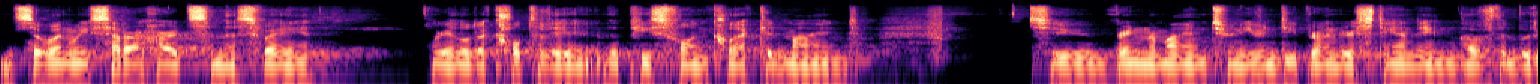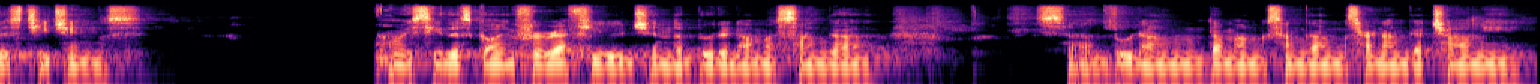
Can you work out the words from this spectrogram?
And so when we set our hearts in this way, we're able to cultivate the peaceful and collected mind, to bring the mind to an even deeper understanding of the Buddha's teachings. And we see this going for refuge in the Buddha Dhamma Sangha. So, uh, Buddhang Dhammang Sanghang Gacchami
